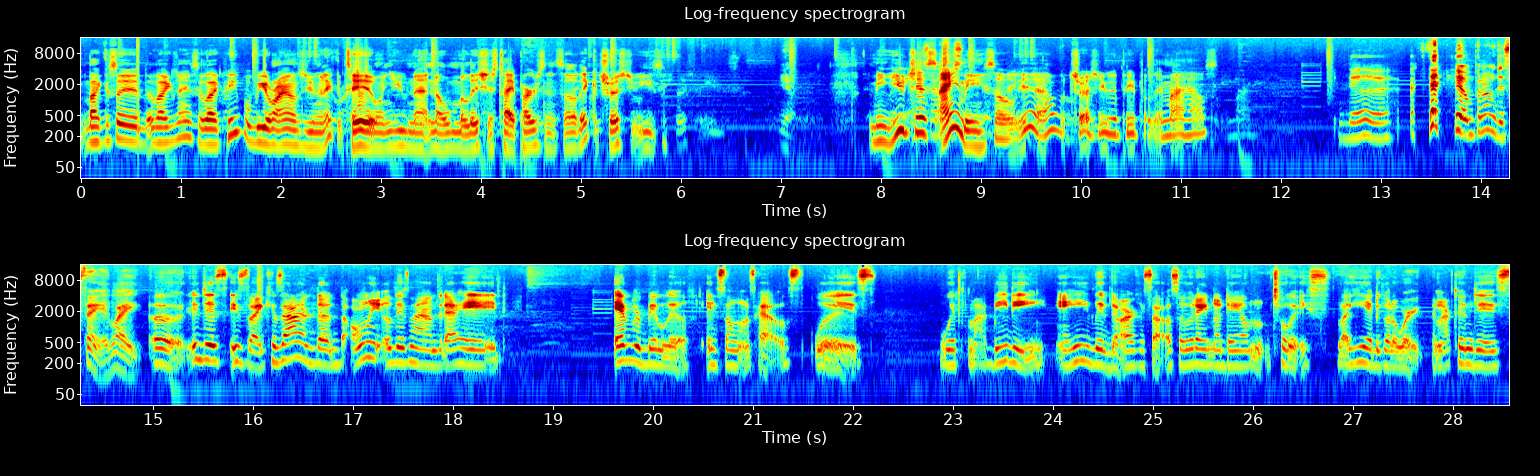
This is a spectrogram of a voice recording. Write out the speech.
like I said, like James said, like people be around you and they could tell when you not no malicious type person, so they could trust you easy. Yeah. I mean, you just Amy, so yeah, I would trust you with people in my house. Duh. but I'm just saying, like, uh, it just it's like, cause I the, the only other time that I had ever been left in someone's house was with my BD, and he lived in Arkansas, so it ain't no damn choice. Like he had to go to work, and I couldn't just,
